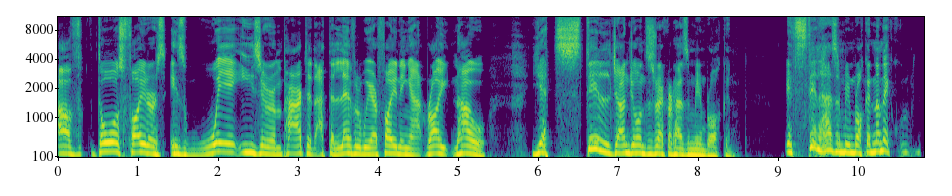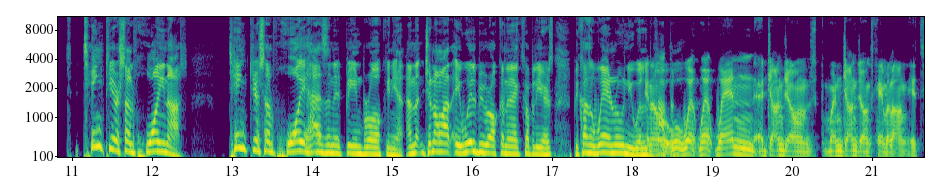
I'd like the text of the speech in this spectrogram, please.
of those fighters is way easier imparted at the level we are fighting at right now. Yet still, Jon Jones's record hasn't been broken. It still hasn't been broken. And like, think to yourself, why not? Think to yourself, why hasn't it been broken yet? And uh, do you know what? It will be broken in the next couple of years because of Wayne Rooney will you know happen. when, when, when Jon Jones when Jon Jones came along, it's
